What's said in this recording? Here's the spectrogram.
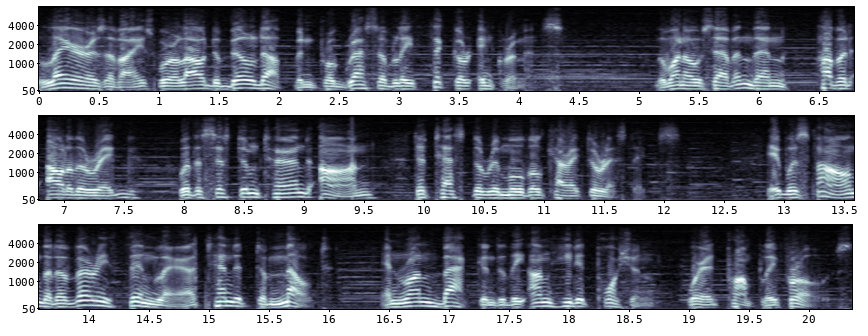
layers of ice were allowed to build up in progressively thicker increments. The 107 then hovered out of the rig with the system turned on to test the removal characteristics. It was found that a very thin layer tended to melt and run back into the unheated portion where it promptly froze.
